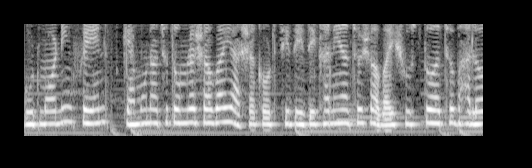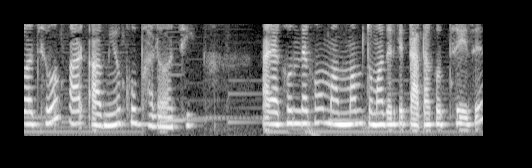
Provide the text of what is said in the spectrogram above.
গুড মর্নিং ফ্রেন্ডস কেমন আছো তোমরা সবাই? আশা করছি যে যেখানে আছো সবাই সুস্থ আছো, ভালো আছো, আর আমিও খুব ভালো আছি। আর এখন দেখো, মাম্মাম তোমাদেরকে টাটা করছে। এই যে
